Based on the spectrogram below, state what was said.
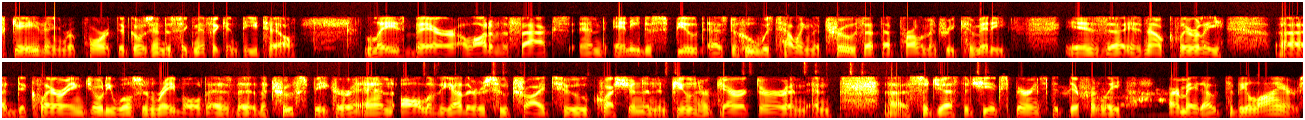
scathing report that goes into significant detail, lays bare a lot of the facts, and any dispute as to who was telling the truth at that parliamentary committee is uh, is now clearly uh, declaring Jody Wilson Raybould as the the truth speaker, and all of the others who tried to question and impugn her character and and uh, suggest that she experienced it differently are made out to be liars.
